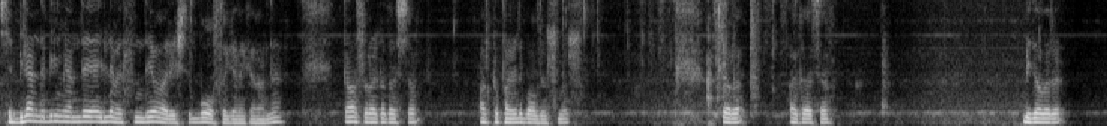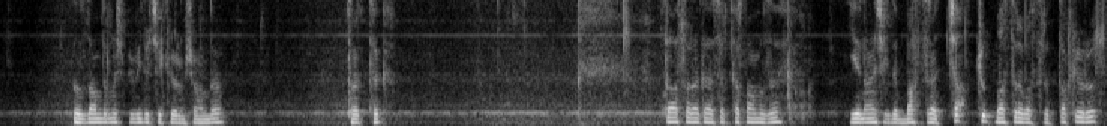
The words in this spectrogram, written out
İşte bilen de bilmeyen de ellemesin diyorlar ya işte bu olsa gerek herhalde. Daha sonra arkadaşlar arka paneli bağlıyorsunuz. Sonra arkadaşlar videoları hızlandırmış bir video çekiyorum şu anda. Taktık. Daha sonra arkadaşlar kapağımızı Yine aynı şekilde bastıra çat çut bastıra bastıra takıyoruz.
